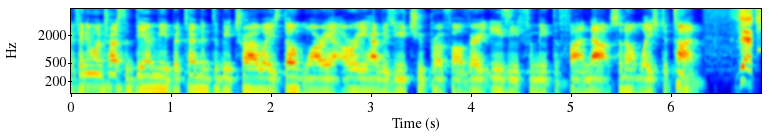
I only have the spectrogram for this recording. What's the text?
If anyone tries to DM me pretending to be Tryways, don't worry, I already have his YouTube profile, very easy for me to find out, so don't waste your time. That's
